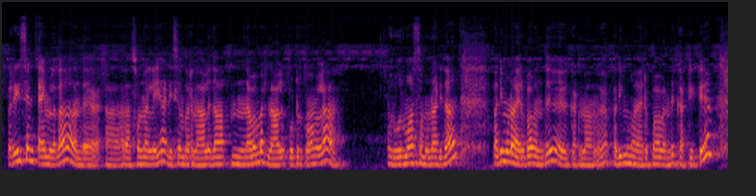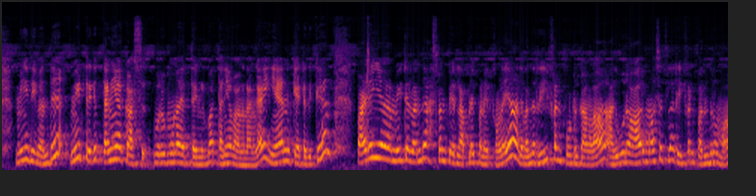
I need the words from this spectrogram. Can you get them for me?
இப்போ ரீசெண்ட் டைமில் தான் அந்த நான் சொன்னேன் இல்லையா? டிசம்பர் நாலு தான் நவம்பர் நாலு போட்டிருக்கோங்களா ஒரு ஒரு மாதம் முன்னாடி தான் பதிமூணாயிரம் ரூபாய் வந்து கட்டினாங்க. பதிமூணாயிரம் ரூபாய் வந்து கட்டிட்டு மீதி வந்து மீட்டருக்கு தனியாக காசு. ஒரு மூணாயிரத்து ஐநூறுரூபா தனியாக வாங்கினாங்க. ஏன்னு கேட்டதுக்கு பழைய மீட்டர் வந்து ஹஸ்பண்ட் பேரில் அப்ளை பண்ணியிருக்கோம் இல்லையா? அது வந்து ரீஃபண்ட் போட்டிருக்காங்களா? அது ஒரு ஆறு மாதத்தில் ரீஃபண்ட் வந்துருமா?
